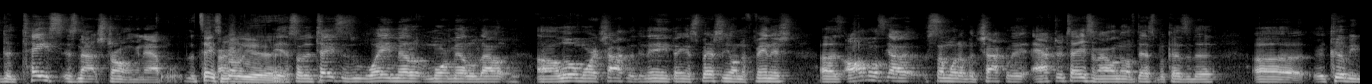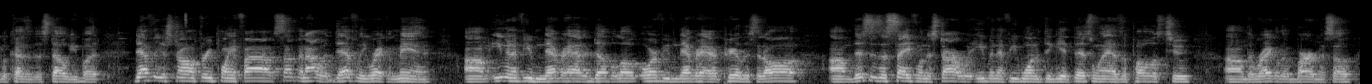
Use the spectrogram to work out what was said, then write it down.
the taste is not strong in apple. The taste mellow, yeah. Yeah, so the taste is way mellow, more mellowed out, uh, a little more chocolate than anything, especially on the finish. Uh, it's almost got somewhat of a chocolate aftertaste, and I don't know if that's because of the. Uh, it could be because of the stogie, but definitely a strong 3.5. Something I would definitely recommend, um, even if you've never had a double oak or if you've never had peerless at all. Um, this is a safe one to start with, even if you wanted to get this one as opposed to um, the regular bourbon. So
